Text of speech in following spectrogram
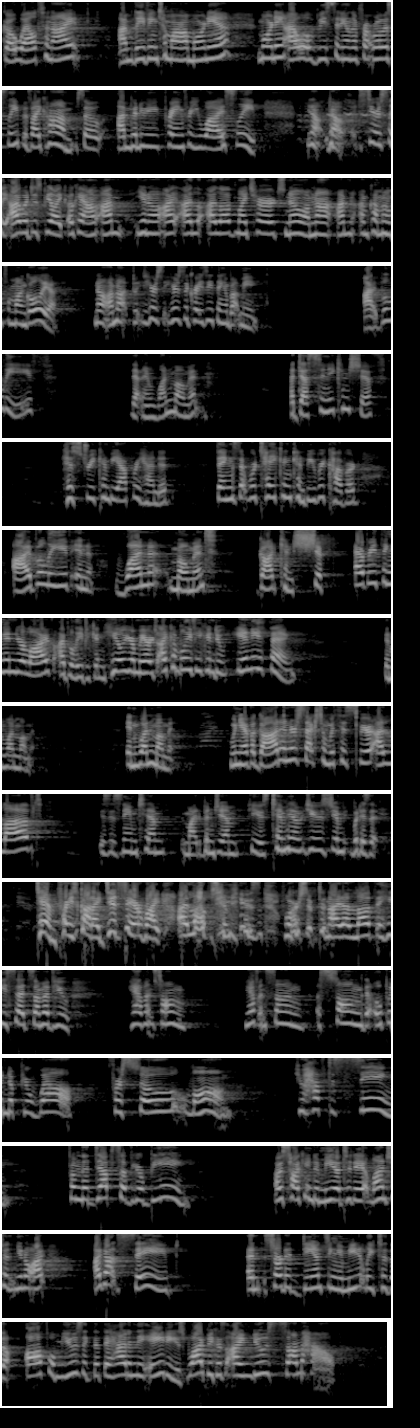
Go well tonight. I'm leaving tomorrow morning. Morning, I will be sitting on the front row asleep if I come. So I'm going to be praying for you while I sleep. You know, no, seriously, I would just be like, okay, I'm, I'm you know, I, I, I love my church. No, I'm not, I'm, I'm coming home from Mongolia. No, I'm not. But here's, here's the crazy thing about me I believe that in one moment, a destiny can shift, history can be apprehended, things that were taken can be recovered. I believe in one moment, God can shift everything in your life. I believe He can heal your marriage. I can believe He can do anything in one moment. In one moment. When you have a God intersection with His Spirit, I loved, is his name Tim? It might have been Jim Hughes. Tim Hughes, Jim, what is it? Tim, praise God, I did say it right. I love Tim Hughes' worship tonight. I love that he said, Some of you, you haven't sung, you haven't sung a song that opened up your well for so long. You have to sing from the depths of your being. I was talking to Mia today at lunch, and you know, I, I got saved and started dancing immediately to the awful music that they had in the 80s. Why? Because I knew somehow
